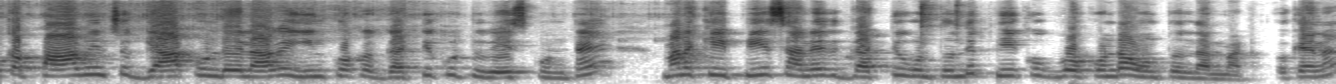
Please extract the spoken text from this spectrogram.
ఒక పావించు గ్యాప్ ఉండేలాగా ఇంకొక గట్టి కుట్టు వేసుకుంటే మనకి ఈ పీస్ అనేది గట్టి ఉంటుంది పీకుకు పోకుండా ఉంటుంది అనమాట ఓకేనా?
